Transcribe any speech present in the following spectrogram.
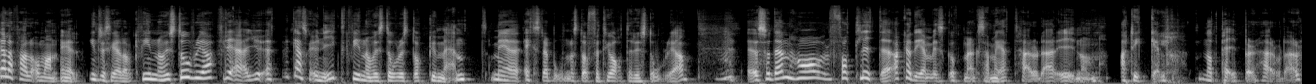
I alla fall om man är intresserad av kvinnohistoria för det är ju ett ganska unikt kvinnohistoriskt dokument med extra bonus då för teaterhistoria. Eh, Så den har fått lite akademisk uppmärksamhet här och där i någon artikel, något paper här och där.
